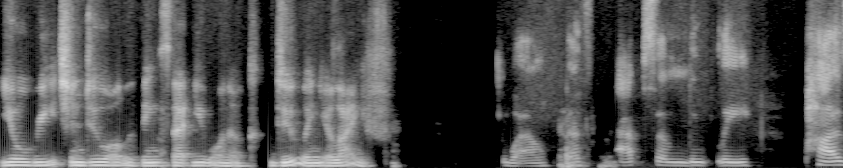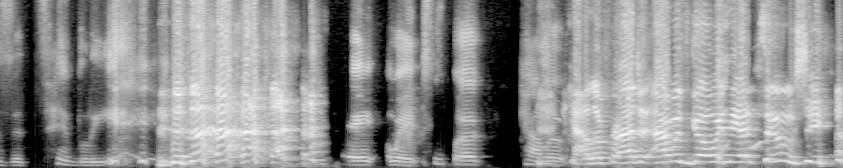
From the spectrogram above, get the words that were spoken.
you'll reach and do all the things that you want to do in your life. Wow, that's absolutely positively. wait, wait, super calo. Califragil. I was going there too. She.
